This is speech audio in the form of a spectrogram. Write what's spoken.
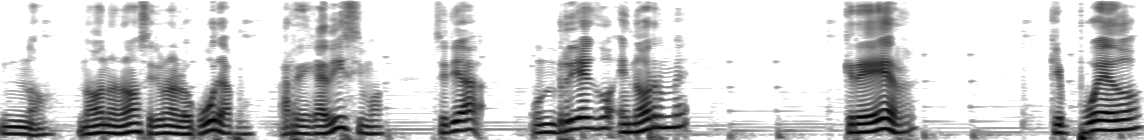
no. No, no, no. Sería una locura arriesgadísimo. Sería un riesgo enorme creer que puedo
